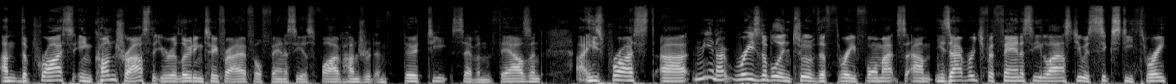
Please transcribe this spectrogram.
um, The price, in contrast, that you're alluding to for AFL Fantasy is 537000 uh, He's priced, uh, you know, reasonable in two of the three formats. Um, his average for Fantasy last year was 63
